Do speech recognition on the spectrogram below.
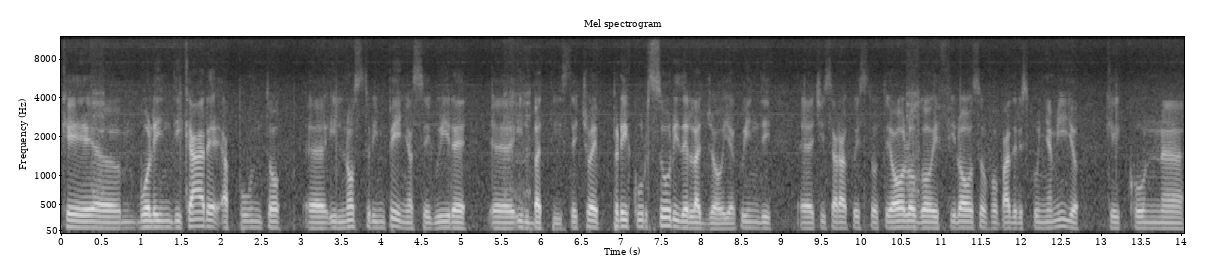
che eh, vuole indicare appunto eh, il nostro impegno a seguire eh, il Battista, e cioè precursori della gioia, quindi eh, ci sarà questo teologo e filosofo padre Scognamiglio che con eh,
